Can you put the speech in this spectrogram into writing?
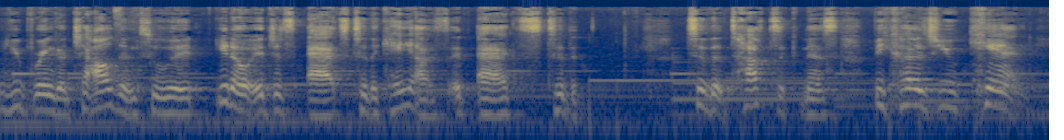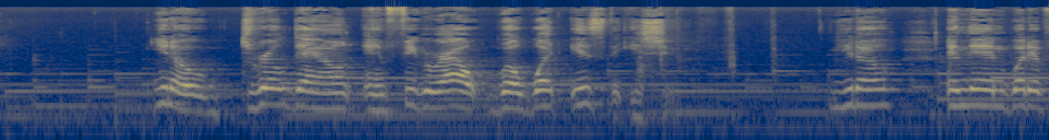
you bring a child into it, you know, it just adds to the chaos. It adds to the to the toxicness because you can't you know drill down and figure out well what is the issue you know and then what if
